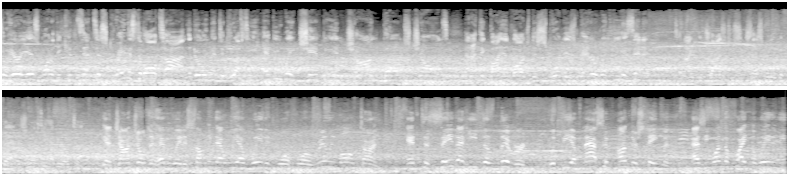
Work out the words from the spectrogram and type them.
So here he is, one of the consensus greatest of all time, the newly minted UFC heavyweight champion, Jon Bones Jones. And I think by and large, this sport is better when he is in it. Tonight, he tries to successfully defend his UFC heavyweight title. Yeah, Jon Jones at heavyweight is something that we have waited for for a really long time. And to say that he delivered would be a massive understatement as he won the fight the way that he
